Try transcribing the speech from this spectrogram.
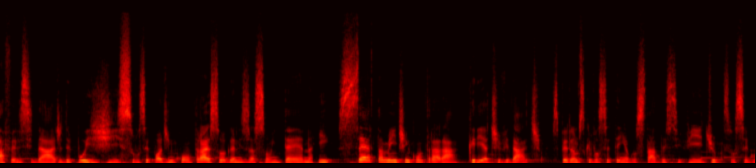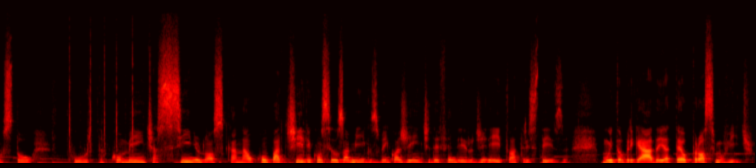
a felicidade. Depois disso, você pode encontrar essa organização interna e certamente encontrará criatividade. Esperamos que você tenha gostado desse vídeo. Se você gostou, curta, comente, assine o nosso canal, compartilhe com seus amigos. Vem com a gente defender o direito à tristeza. Muito obrigada e até o próximo vídeo.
